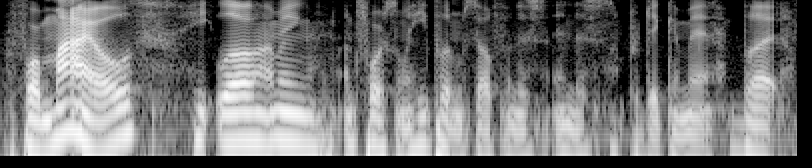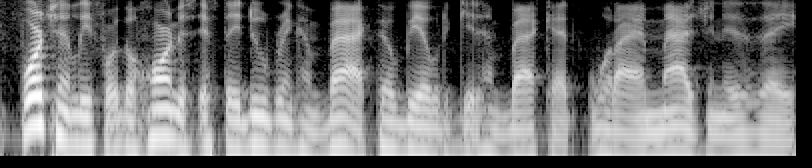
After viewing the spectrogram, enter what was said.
for Miles, he well, I mean, unfortunately he put himself in this in this predicament. But fortunately for the Hornets, if they do bring him back, they'll be able to get him back at what I imagine is a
